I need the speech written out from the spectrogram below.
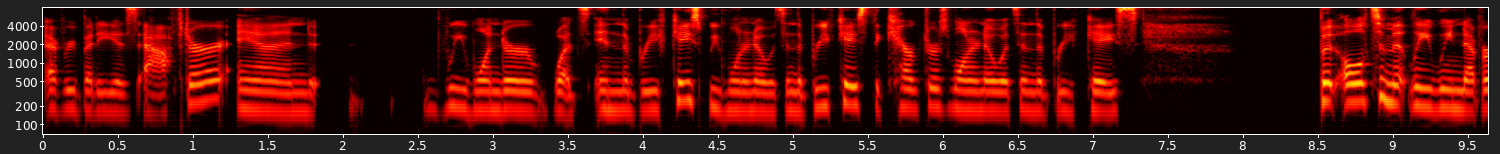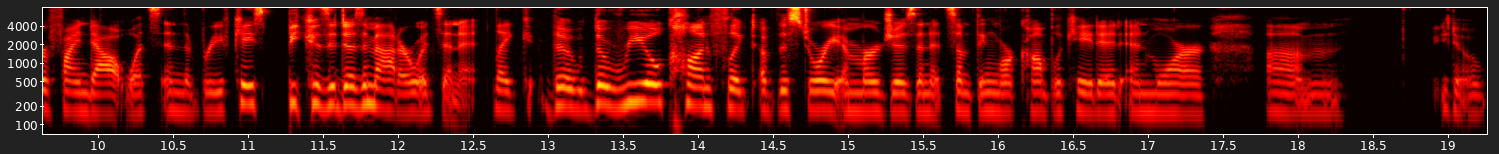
everybody is after and we wonder what's in the briefcase. We want to know what's in the briefcase. The characters want to know what's in the briefcase. But ultimately we never find out what's in the briefcase because it doesn't matter what's in it. Like the the real conflict of the story emerges and it's something more complicated and more um you know,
